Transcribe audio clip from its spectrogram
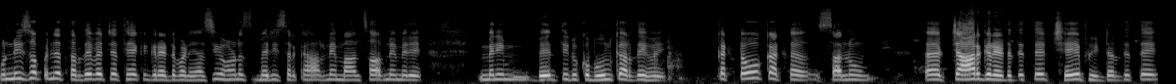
1975 ਦੇ ਵਿੱਚ ਇੱਥੇ ਇੱਕ ਗ੍ਰਿਡ ਬਣਿਆ ਸੀ ਹੁਣ ਮੇਰੀ ਸਰਕਾਰ ਨੇ ਮਾਨ ਸਾਹਿਬ ਨੇ ਮੇਰੇ ਮੇਰੀ ਬੇਨਤੀ ਨੂੰ ਕਬੂਲ ਕਰਦੇ ਹੋਏ ਘੱਟੋ ਘੱਟ ਸਾਨੂੰ 4 ਗ੍ਰਿਡ ਦਿੱਤੇ 6 ਫੀਡਰ ਦਿੱਤੇ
